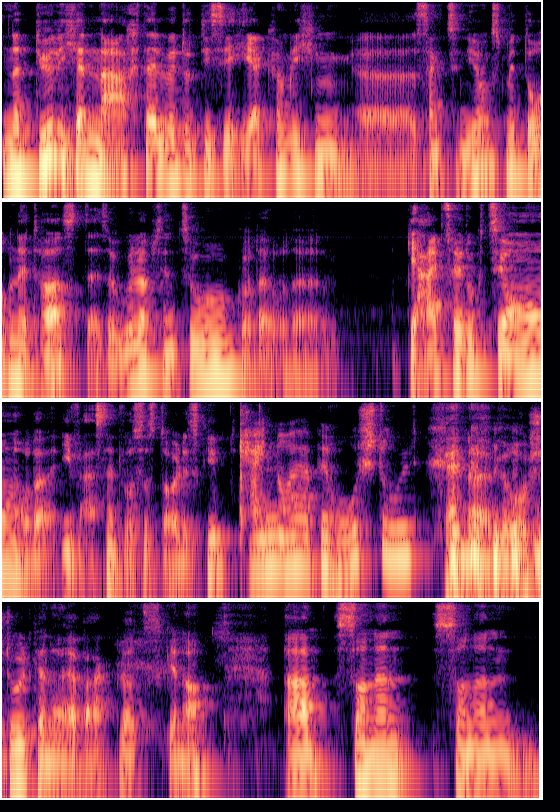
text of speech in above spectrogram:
natürlich einen Nachteil, weil du diese herkömmlichen äh, Sanktionierungsmethoden nicht hast, also Urlaubsentzug oder, oder Gehaltsreduktion oder ich weiß nicht, was es da alles gibt. Kein neuer Bürostuhl. Kein neuer Bürostuhl, kein neuer Parkplatz, genau. Äh, sondern, sondern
